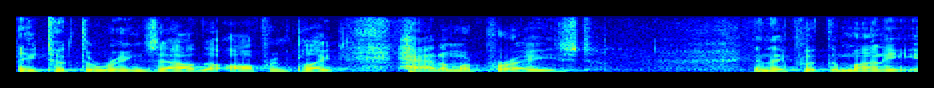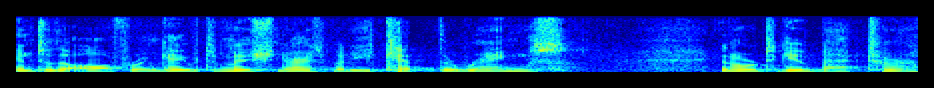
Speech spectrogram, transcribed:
He took the rings out of the offering plate, had them appraised, and they put the money into the offering, gave it to missionaries, but he kept the rings in order to give back to her.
